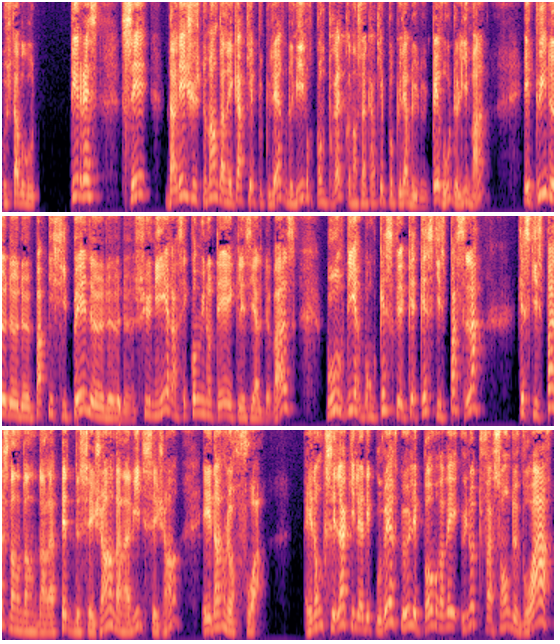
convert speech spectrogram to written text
Gustavo Gutiérrez? C'est d'aller justement dans les quartiers populaires, de vivre comme prêtre dans un quartier populaire du, Pérou, de Lima, et puis de, participer, de, s'unir à ces communautés ecclésiales de base pour dire, bon, qu'est-ce que, qu'est-ce qui se passe là? Qu'est-ce qui se passe dans, la tête de ces gens, dans la vie de ces gens et dans leur foi? Et donc c'est là qu'il a découvert que les pauvres avaient une autre façon de voir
